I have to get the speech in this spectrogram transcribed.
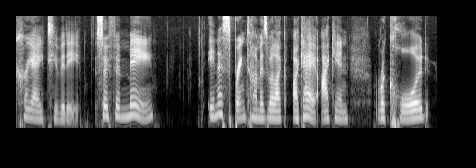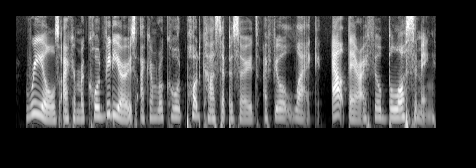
creativity. So, for me, inner springtime is where like, okay, I can record reels, I can record videos, I can record podcast episodes. I feel like out there, I feel blossoming.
